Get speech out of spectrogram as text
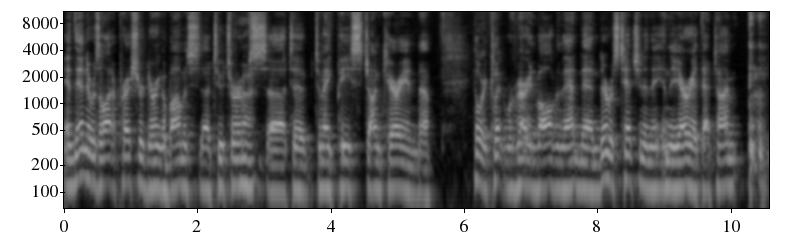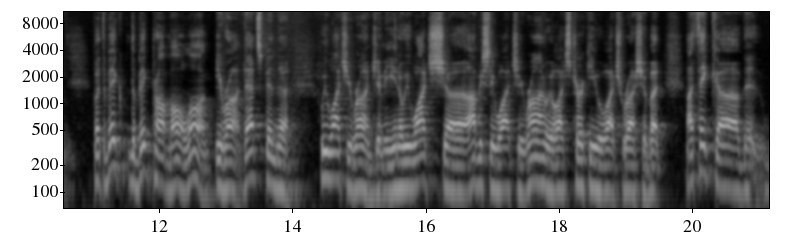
And then there was a lot of pressure during Obama's uh, two terms right. uh, to to make peace. John Kerry and uh, Hillary Clinton were very involved in that, and, and there was tension in the in the area at that time. but the big the big problem all along, Iran. That's been the we watch Iran, Jimmy. You know, we watch uh, obviously watch Iran, we watch Turkey, we watch Russia. But I think uh, that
